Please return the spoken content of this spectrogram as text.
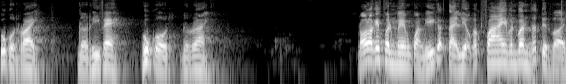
Google Drive Drive Google Drive. Đó là cái phần mềm quản lý các tài liệu, các file, vân vân, rất tuyệt vời.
